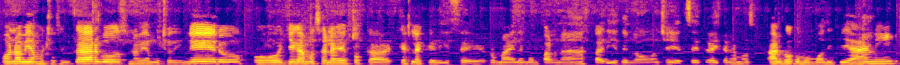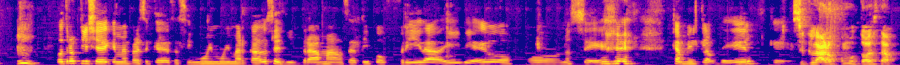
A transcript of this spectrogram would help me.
o no había muchos encargos, no había mucho dinero, o llegamos a la época que es la que dice Romain de Montparnasse, París de noche, etcétera, y tenemos algo como Modigliani. Otro cliché que me parece que es así muy, muy marcado es el drama, o sea, tipo Frida y Diego, o no sé, Camille Claudel. Que... Sí, claro, como toda esta,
